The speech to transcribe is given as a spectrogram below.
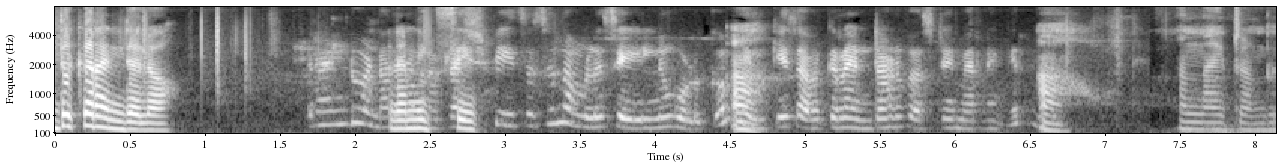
ഇതൊക്കെ റെന്റലോ ഉണ്ട് അല്ല, പീസസ് നമ്മൾ സെയിലിനും കൊടുക്കും. ഇൻ കേസ് അവർക്ക് റെന്റ് ആണ് ഫസ്റ്റ് ടൈം വരണമെങ്കിൽ. നന്നായിട്ടുണ്ട്.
